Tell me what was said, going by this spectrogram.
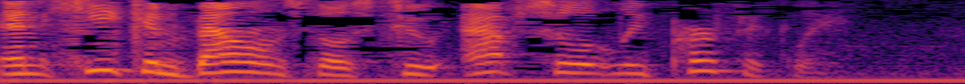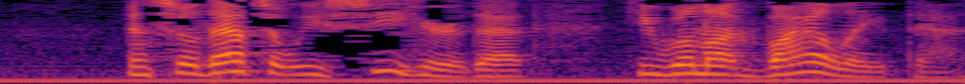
And he can balance those two absolutely perfectly. And so that's what we see here that he will not violate that.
